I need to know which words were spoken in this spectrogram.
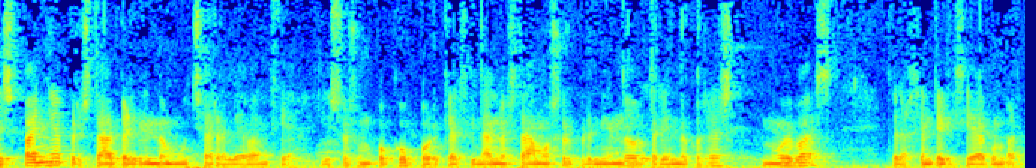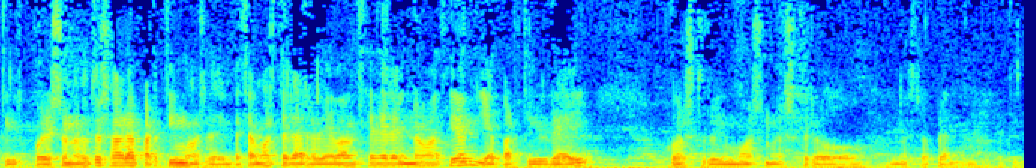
España, pero estaba perdiendo mucha relevancia. Y eso es un poco porque al final nos estábamos sorprendiendo trayendo cosas nuevas que la gente quisiera compartir. Por eso nosotros ahora partimos de, empezamos de la relevancia de la innovación y a partir de ahí construimos nuestro, nuestro plan de marketing.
